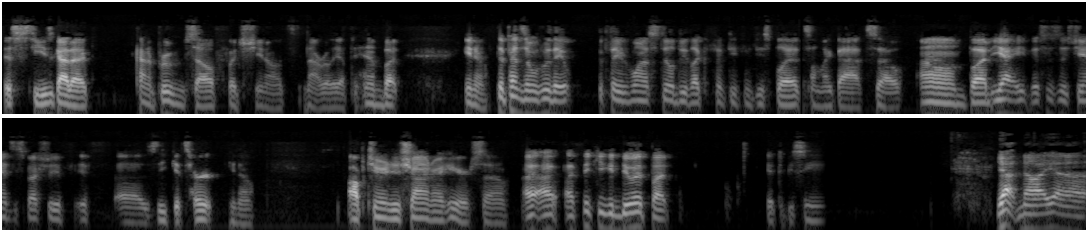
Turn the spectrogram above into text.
this he's got to kind of prove himself, which you know it's not really up to him, but you know depends on who they if they want to still do like a 50-50 split, something like that. So, um, but yeah, this is his chance, especially if if uh, Zeke gets hurt. You know, opportunity to shine right here. So I I, I think he can do it, but yet to be seen. Yeah, no, I uh,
